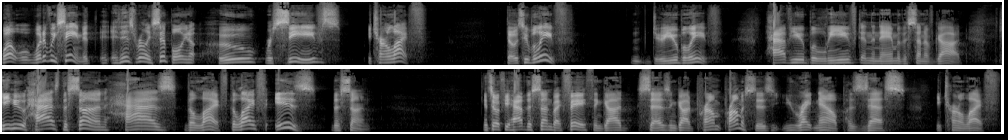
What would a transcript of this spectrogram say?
Well, what have we seen? It, it, it is really simple. You know, who receives eternal life? Those who believe. Do you believe? Have you believed in the name of the Son of God? He who has the Son has the life. The life is the Son. And so, if you have the Son by faith, and God says and God prom- promises, you right now possess eternal life.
